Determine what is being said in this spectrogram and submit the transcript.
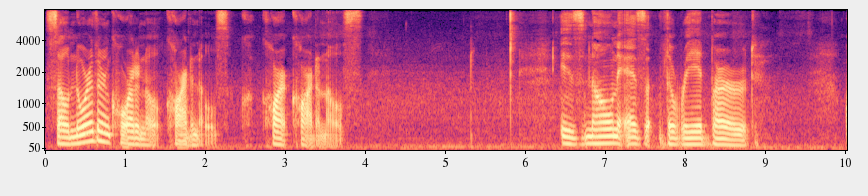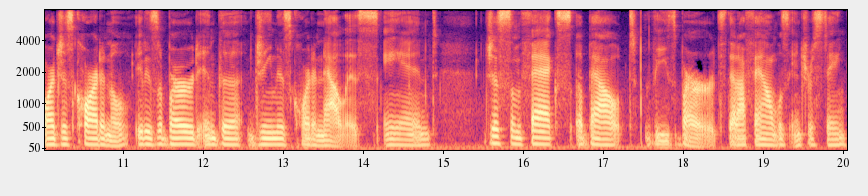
So Northern Cardinal Cardinals, card, Cardinals is known as the red bird or just cardinal. It is a bird in the genus Cardinalis. And just some facts about these birds that I found was interesting.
